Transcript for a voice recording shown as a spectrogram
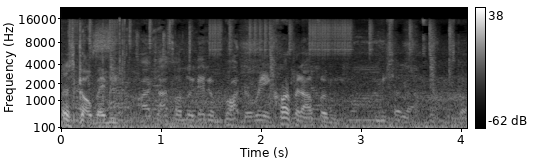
Let's go, baby. All right, so look, they done brought the red carpet out for me. Let me show y'all. Let's go.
